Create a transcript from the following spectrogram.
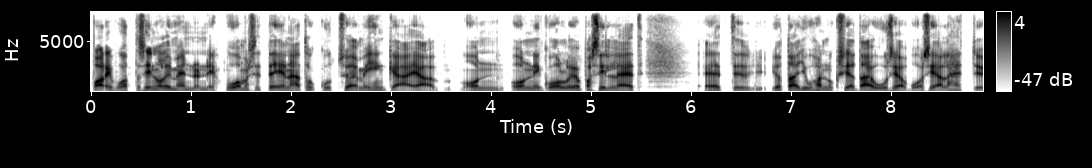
pari vuotta siinä oli mennyt, niin huomasin, että ei enää tule kutsuja mihinkään ja on, on niin ollut jopa silleen, että että jotain juhannuksia tai uusia vuosia lähetty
